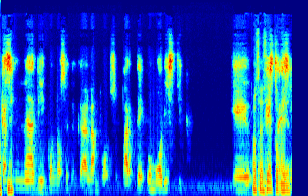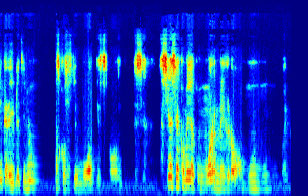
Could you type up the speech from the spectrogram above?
casi nadie conoce de Edgar Allan Poe, su parte humorística. Que o sea, es increíble, tiene un cosas de humor que son, así hacía comedia con humor negro, muy, muy, muy bueno.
